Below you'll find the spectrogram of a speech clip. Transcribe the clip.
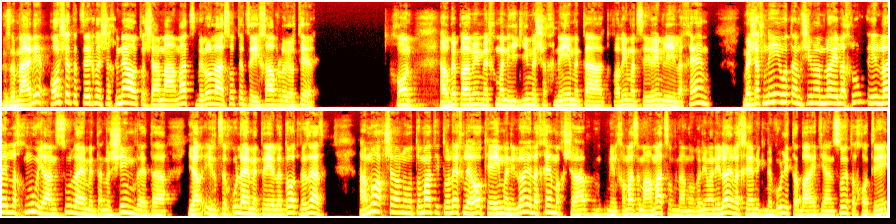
וזה מעניין, או שאתה צריך לשכנע אותו שהמאמץ בלא לעשות את זה יכאב לו יותר. נכון? הרבה פעמים איך מנהיגים משכנעים את הגברים הצעירים להילחם, משכנעים אותם שאם הם לא יילחמו, לא יילחמו יאנסו להם את הנשים ואת ה... ירצחו להם את הילדות וזה אז המוח שלנו אוטומטית הולך לאוקיי אם אני לא אלחם עכשיו מלחמה זה מאמץ אמנם אבל אם אני לא אלחם יגנבו לי את הבית יאנסו את אחותי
